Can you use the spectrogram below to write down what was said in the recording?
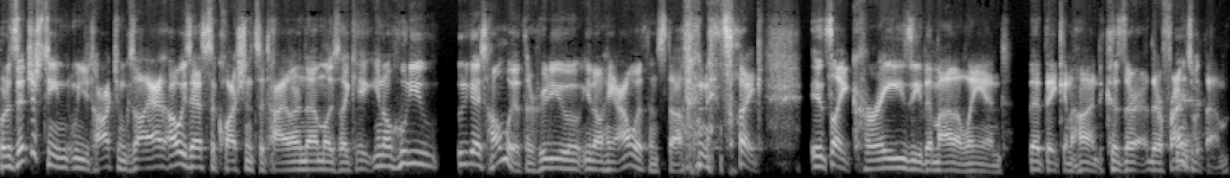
but it's interesting when you talk to them because I always ask the questions to Tyler and them. It's like, hey, you know, who do you who do you guys home with, or who do you you know hang out with and stuff? And it's like, it's like crazy the amount of land that they can hunt because they're they're friends yeah. with them.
